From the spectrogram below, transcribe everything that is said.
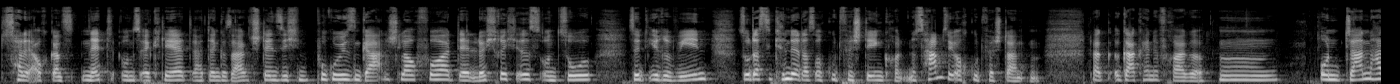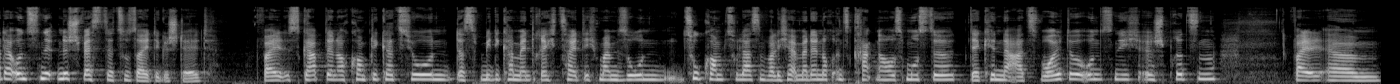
Das hat er auch ganz nett uns erklärt. Er hat dann gesagt, stellen Sie sich einen porösen Gartenschlauch vor, der löchrig ist und so sind Ihre Wehen, so dass die Kinder das auch gut verstehen konnten. Das haben sie auch gut verstanden. Da gar keine Frage. Mm. Und dann hat er uns eine ne Schwester zur Seite gestellt weil es gab dann auch Komplikationen, das Medikament rechtzeitig meinem Sohn zukommen zu lassen, weil ich ja immer dann noch ins Krankenhaus musste. Der Kinderarzt wollte uns nicht äh, spritzen weil ähm,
